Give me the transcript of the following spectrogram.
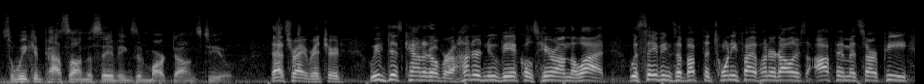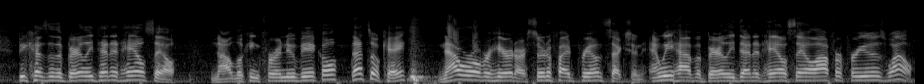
so we can pass on the savings and markdowns to you. That's right, Richard. We've discounted over 100 new vehicles here on the lot with savings of up to $2,500 off MSRP because of the barely dented hail sale. Not looking for a new vehicle? That's okay. Now we're over here at our certified pre-owned section and we have a barely dented hail sale offer for you as well.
